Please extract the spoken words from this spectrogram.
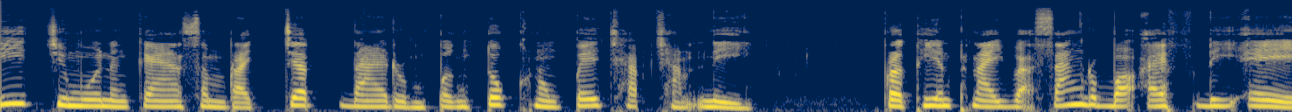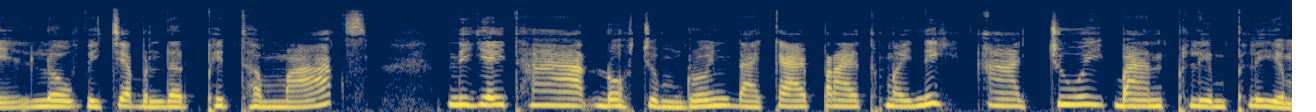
2ជាមួយនឹងការសម្រេចចិត្តដែលរំពឹងទុកក្នុងពេលឆាប់ៗនេះប្រធានផ្នែកវ៉ាក់សាំងរបស់ FDA លោកវិជ្ជបណ្ឌិត Peter Marks និយាយថាដូសជំរុញដែលកែប្រែថ្មីនេះអាចជួយបានភ្លាមភ្លាម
